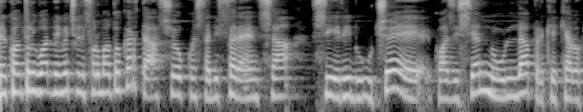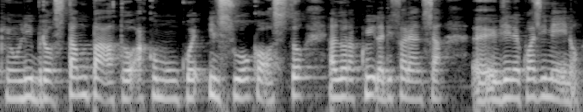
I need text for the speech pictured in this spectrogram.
Per quanto riguarda invece il formato cartaceo, questa differenza si riduce e quasi si annulla perché è chiaro che un libro stampato ha comunque il suo costo, allora qui la differenza eh, viene quasi meno.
